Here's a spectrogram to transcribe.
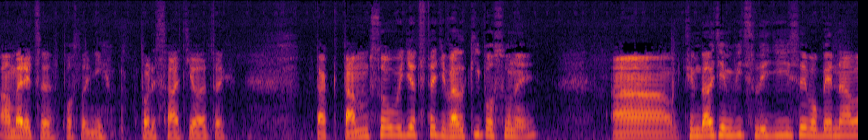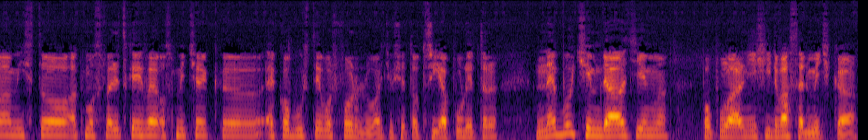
Americe v posledních 50 letech. Tak tam jsou vidět teď velký posuny a čím dál tím víc lidí si objednává místo atmosférických V8 eh, EcoBoosty od Fordu, ať už je to 3,5 litr, nebo čím dál tím populárnější 2,7.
